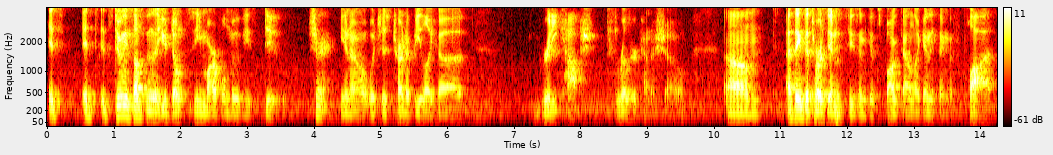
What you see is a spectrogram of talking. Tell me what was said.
it's it, it's doing something that you don't see Marvel movies do sure. you know, which is try to be like a gritty cop sh- thriller kind of show. Um, I think that towards the end of the season gets bogged down like anything with plot,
